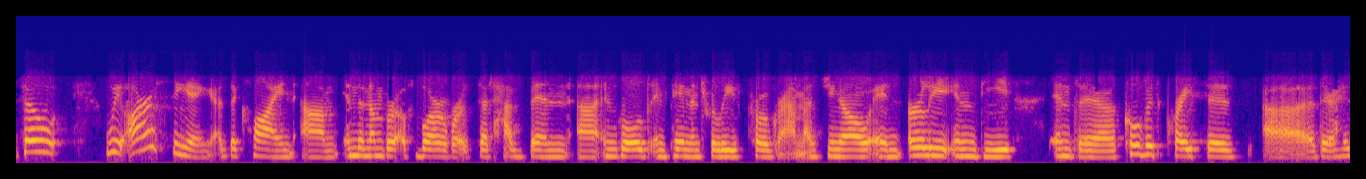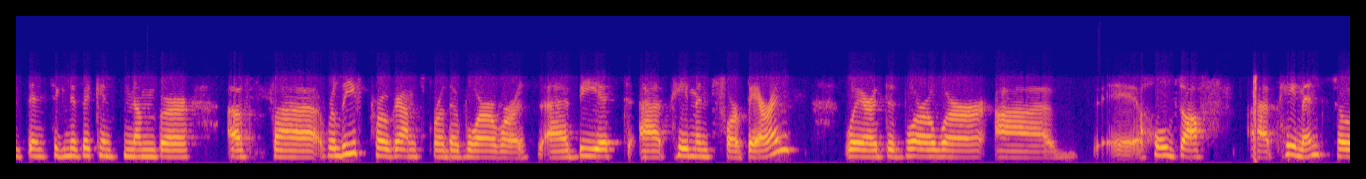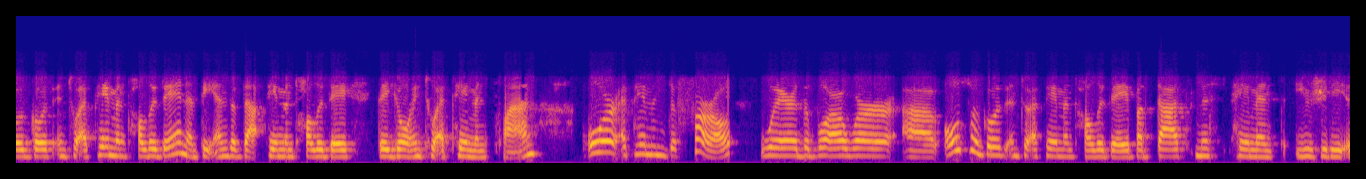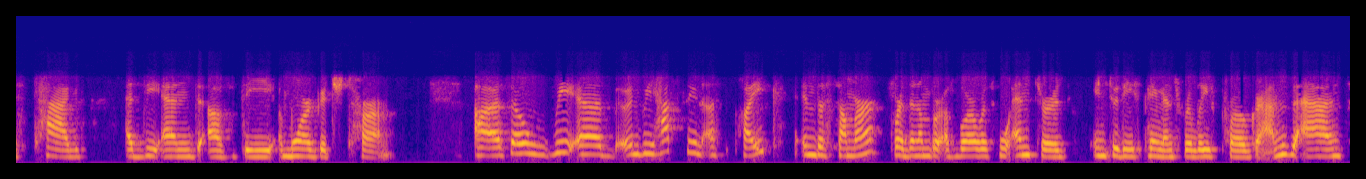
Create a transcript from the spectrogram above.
So we are seeing a decline um, in the number of borrowers that have been uh, enrolled in payment relief program. As you know, in early in the in the COVID crisis, uh, there has been significant number of uh, relief programs for the borrowers, uh, be it uh, payment forbearance, where the borrower uh, holds off uh, payment. So it goes into a payment holiday, and at the end of that payment holiday, they go into a payment plan or a payment deferral where the borrower uh, also goes into a payment holiday, but that missed payment usually is tagged at the end of the mortgage term. Uh, so we uh, and we have seen a spike in the summer for the number of borrowers who entered into these payment relief programs, and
